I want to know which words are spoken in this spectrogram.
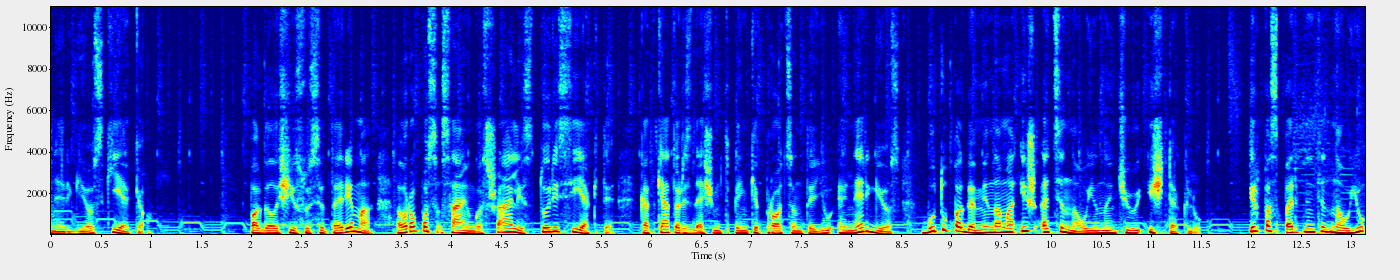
energijos kiekio. Pagal šį susitarimą ES šalys turi siekti, kad 45 procentai jų energijos būtų pagaminama iš atsinaujinančiųjų išteklių ir paspartinti naujų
